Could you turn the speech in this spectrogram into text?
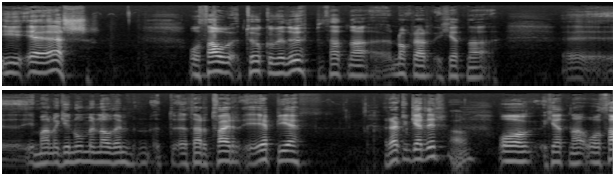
í EES og þá tökum við upp þarna nokkrar hérna e, ég man ekki núminn á þeim það eru tvær EB reglugerðir og hérna og þá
